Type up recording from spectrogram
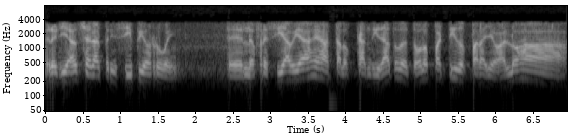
Energy Answer al principio, Rubén, eh, le ofrecía viajes hasta los candidatos de todos los partidos para llevarlos a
